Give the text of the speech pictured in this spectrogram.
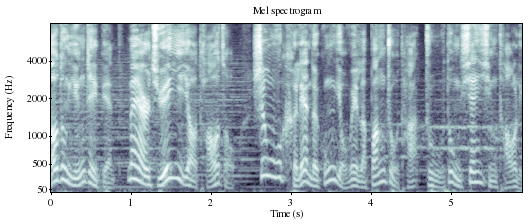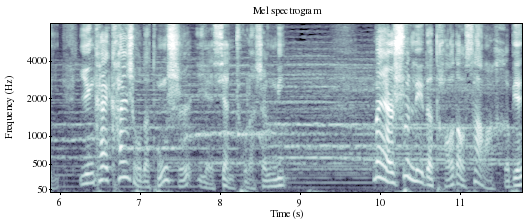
劳动营这边，迈尔决意要逃走。生无可恋的工友为了帮助他，主动先行逃离，引开看守的同时，也献出了生命。迈尔顺利地逃到萨瓦河边，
